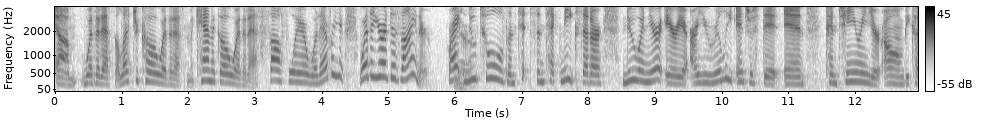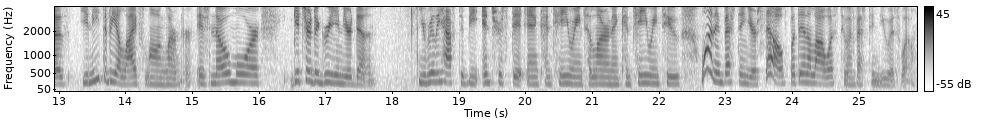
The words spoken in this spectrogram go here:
um, whether that's electrical, whether that's mechanical, whether that's software, whatever you, whether you're a designer right? Yeah. New tools and tips and techniques that are new in your area. Are you really interested in continuing your own? Because you need to be a lifelong learner. It's no more get your degree and you're done. You really have to be interested in continuing to learn and continuing to, one, invest in yourself, but then allow us to invest in you as well.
